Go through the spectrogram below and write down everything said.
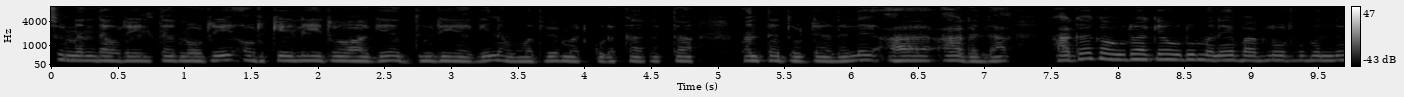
ಸುನಂದ ಅವ್ರು ಹೇಳ್ತಾರೆ ನೋಡ್ರಿ, ಅವ್ರು ಕೇಳಿರೋ ಹಾಗೆ ಅದ್ದೂರಿಯಾಗಿ ನಾವು ಮದುವೆ ಮಾಡಿಕೊಡೋಕ್ಕಾಗತ್ತಾ ಅಂತ ದೊಡ್ಡ ಅಲ್ಲಲ್ಲಿ ಆಗಲ್ಲ. ಹಾಗಾಗಿ ಅವರಾಗೆ ಅವರು ಮನೆ ಬಾಗಿಲವ್ರಿಗೂ ಬಂದು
